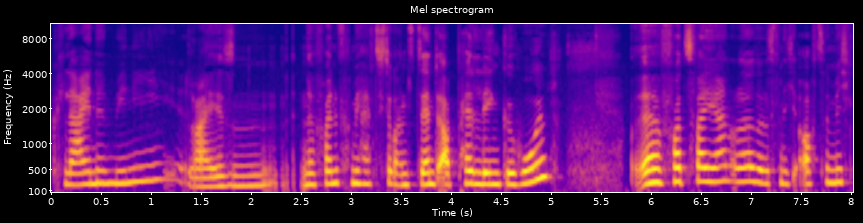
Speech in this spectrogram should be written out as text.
kleine Mini-Reisen. Eine Freundin von mir hat sich sogar ein Stand-Up-Paddling geholt äh, vor zwei Jahren oder so. Das finde ich auch ziemlich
